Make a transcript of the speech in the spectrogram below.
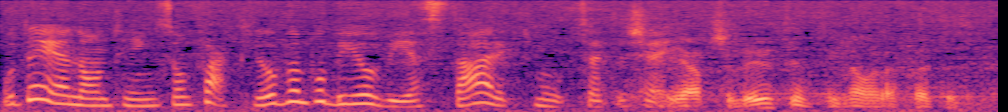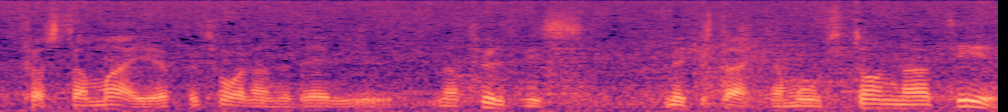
Och det är någonting som fackklubben på BOV starkt motsätter sig. Vi är absolut inte glada för att det första maj öppethållande det är vi ju naturligtvis mycket starka motståndare till.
